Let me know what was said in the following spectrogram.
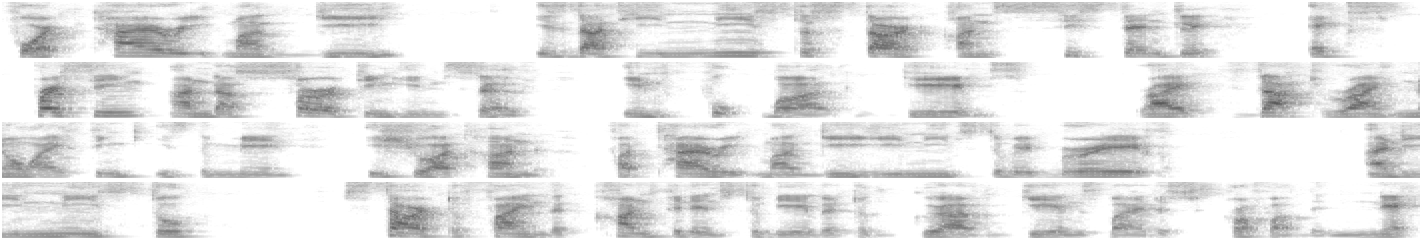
for Tyreek Magee is that he needs to start consistently expressing and asserting himself in football games right? That right now, I think, is the main issue at hand for Tyreek Magee. He needs to be brave and he needs to start to find the confidence to be able to grab games by the scruff of the neck.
